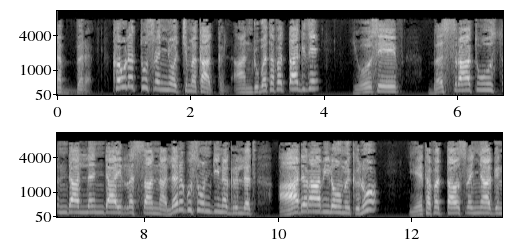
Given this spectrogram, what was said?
ነበረ። ከሁለቱ እስረኞች መካከል አንዱ በተፈታ ጊዜ ዮሴፍ በእስራቱ ውስጥ እንዳለ እንዳይረሳና ለንጉሡ እንዲነግርለት አደራ ቢለውም ቅሉ የተፈታው እስረኛ ግን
